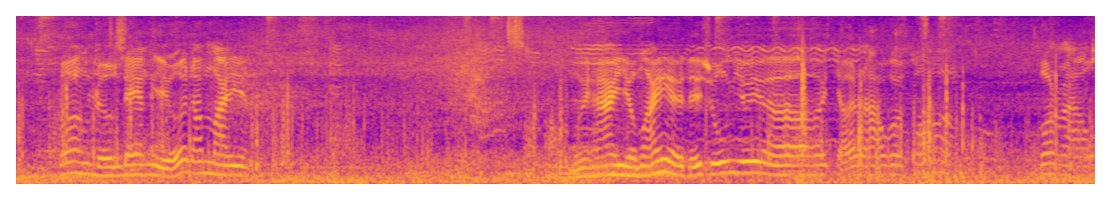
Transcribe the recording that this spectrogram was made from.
Không Có con đường đen giữa đám mây. 12 giờ mấy thì xuống dưới ờ, chợ rau coi có có rau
